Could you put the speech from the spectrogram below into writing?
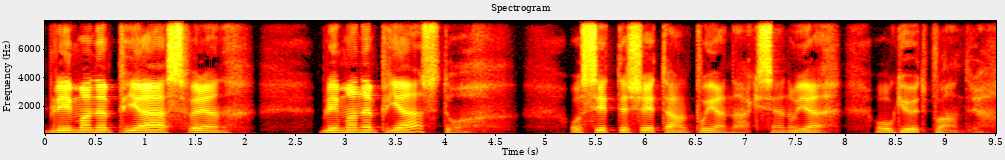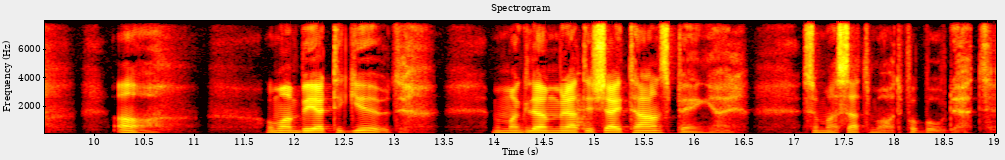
blir man en pjäs för en... Blir man en pjäs då? Och sitter sig tant på ena axeln och, jag, och Gud på andra? Ja. Och man ber till Gud. Men man glömmer att det är shaitans pengar som har satt mat på bordet.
